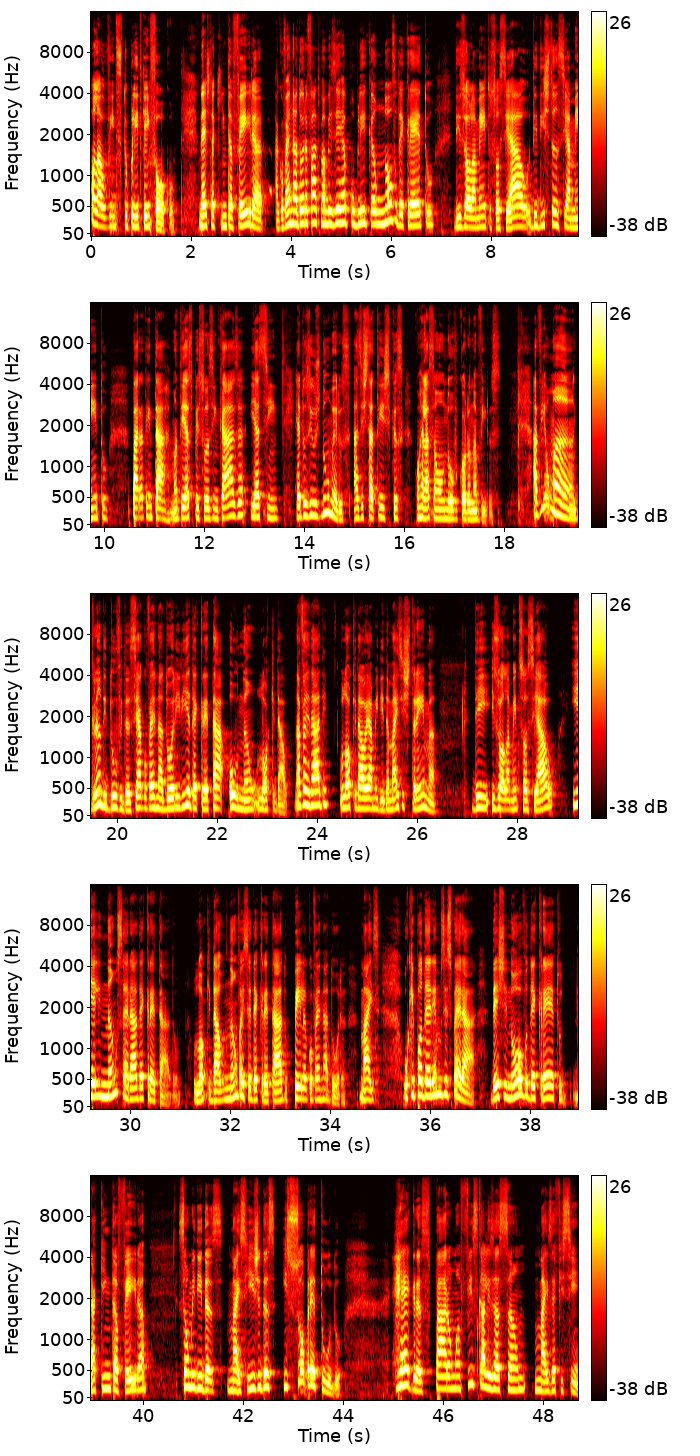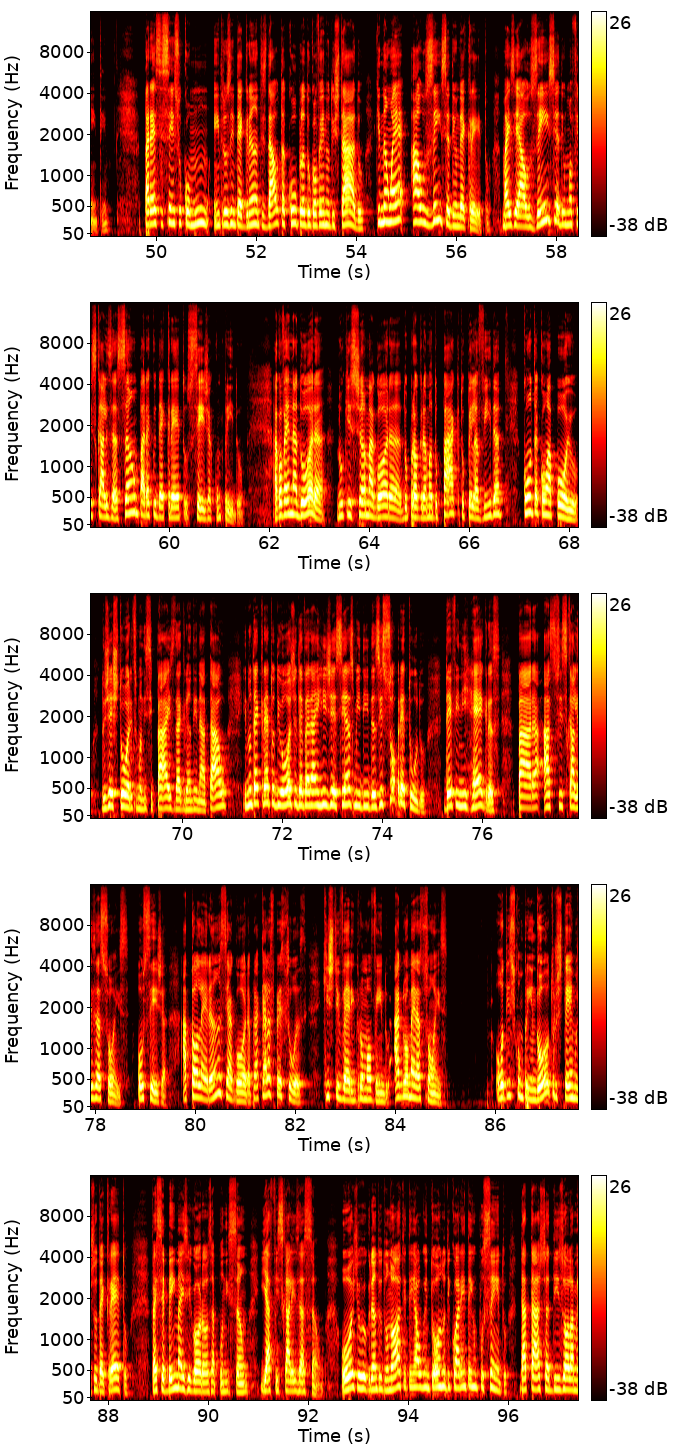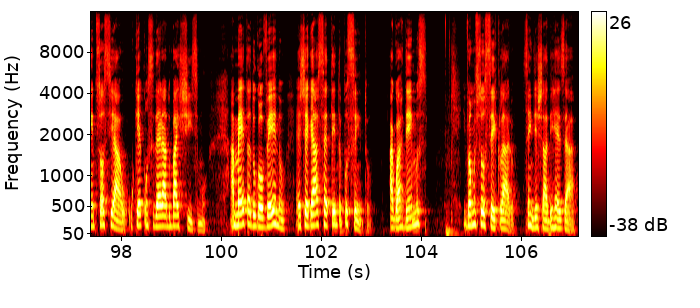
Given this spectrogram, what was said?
Olá, ouvintes do Política em Foco. Nesta quinta-feira, a governadora Fátima Bezerra publica um novo decreto de isolamento social, de distanciamento, para tentar manter as pessoas em casa e, assim, reduzir os números, as estatísticas com relação ao novo coronavírus. Havia uma grande dúvida se a governadora iria decretar ou não lockdown. Na verdade, o lockdown é a medida mais extrema de isolamento social e ele não será decretado. O lockdown não vai ser decretado pela governadora. Mas o que poderemos esperar deste novo decreto da quinta-feira são medidas mais rígidas e, sobretudo, regras para uma fiscalização mais eficiente. Parece senso comum entre os integrantes da alta cúpula do governo do estado que não é a ausência de um decreto, mas é a ausência de uma fiscalização para que o decreto seja cumprido. A governadora, no que chama agora do programa do Pacto pela Vida, conta com o apoio dos gestores municipais da Grande Natal e no decreto de hoje deverá enrijecer as medidas e, sobretudo, definir regras para as fiscalizações. Ou seja, a tolerância agora para aquelas pessoas que estiverem promovendo aglomerações ou descumprindo outros termos do decreto, vai ser bem mais rigorosa a punição e a fiscalização. Hoje, o Rio Grande do Norte tem algo em torno de 41% da taxa de isolamento social, o que é considerado baixíssimo. A meta do governo é chegar a 70%. Aguardemos e vamos torcer, claro, sem deixar de rezar.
